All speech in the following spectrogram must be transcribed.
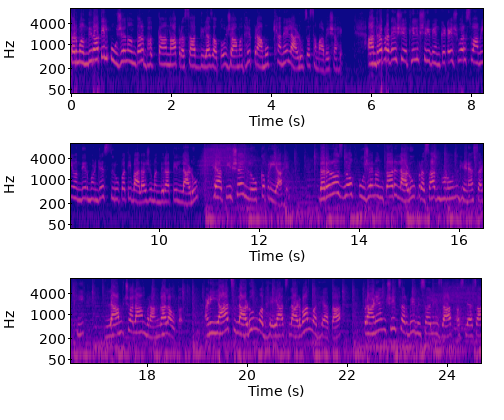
तर मंदिरातील पूजेनंतर भक्तांना प्रसाद दिला जातो ज्यामध्ये प्रामुख्याने लाडूचा समावेश आहे. आंध्र प्रदेश येथील श्री व्यंकटेश्वर स्वामी मंदिर म्हणजे तिरुपती बालाजी मंदिरातील लाडू हे अतिशय लोकप्रिय आहेत. दररोज लोक पूजेनंतर लाडू प्रसाद म्हणून घेण्यासाठी लांबच्या लांब रांगा लावतात. आणि याच लाडूंमध्ये याच लाडवांमध्ये आता प्राण्यांची चरबी मिसळली जात असल्याचा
